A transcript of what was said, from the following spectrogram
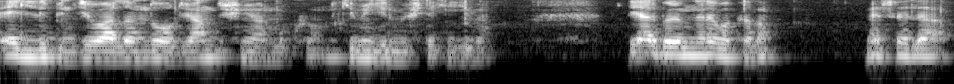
50 e, bin civarlarında olacağını düşünüyorum bu konu 2023'teki gibi. Diğer bölümlere bakalım. Mesela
